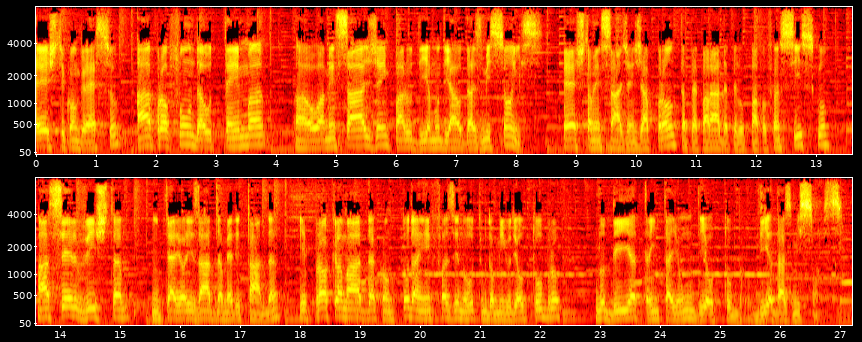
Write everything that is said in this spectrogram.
este congresso aprofunda o tema ou a mensagem para o Dia Mundial das Missões. Esta mensagem já pronta, preparada pelo Papa Francisco, a ser vista, interiorizada, meditada e proclamada com toda ênfase no último domingo de outubro, no dia 31 de outubro, Dia das Missões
